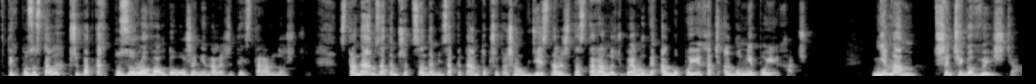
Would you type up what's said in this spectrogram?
w tych pozostałych przypadkach pozorował dołożenie należytej staranności. Stanęłam zatem przed sądem i zapytałam to, przepraszam, gdzie jest należyta staranność, bo ja mogę albo pojechać, albo nie pojechać. Nie mam trzeciego wyjścia.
